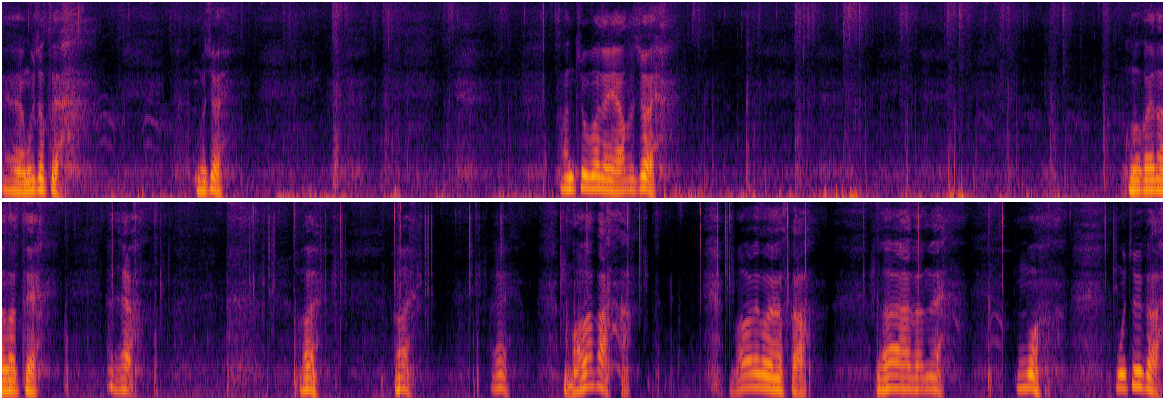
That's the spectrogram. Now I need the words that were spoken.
えー、もうちょっとや。もうちょい。山頂まであとちょい。この階段上がって。よいしょ。はい。はい。はい。まだか。まだでございますか。ああ、残念。もう、もうちょいか。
